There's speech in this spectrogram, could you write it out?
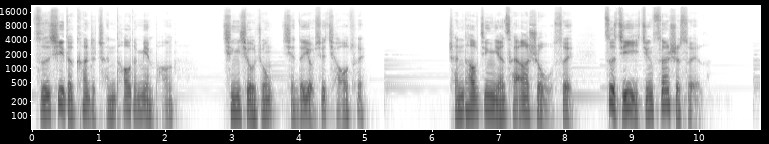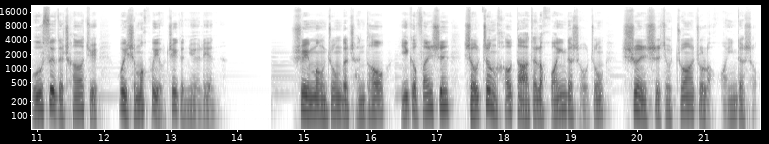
仔细的看着陈涛的面庞。清秀中显得有些憔悴。陈涛今年才二十五岁，自己已经三十岁了，五岁的差距，为什么会有这个虐恋呢？睡梦中的陈涛一个翻身，手正好打在了黄英的手中，顺势就抓住了黄英的手。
